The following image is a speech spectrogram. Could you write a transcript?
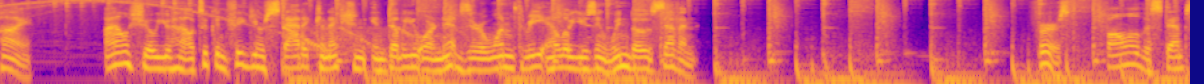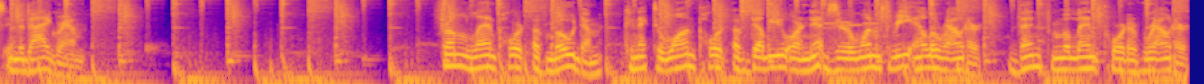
Hi. I'll show you how to configure static connection in WRNet 013LO using Windows 7. First, follow the steps in the diagram. From LAN port of modem, connect to WAN port of WRNet 013LO router, then from the LAN port of router,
